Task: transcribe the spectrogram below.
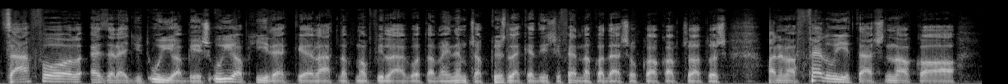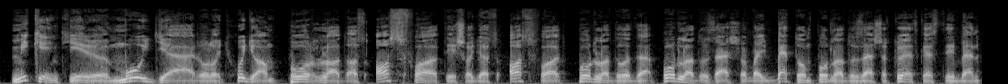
cáfol, ezzel együtt újabb és újabb hírek látnak napvilágot, amely nem csak közlekedési fennakadásokkal kapcsolatos, hanem a felújításnak a mikéntjéről, módjáról, hogy hogyan porlad az aszfalt, és hogy az aszfalt porladozása, vagy beton porladozása következtében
